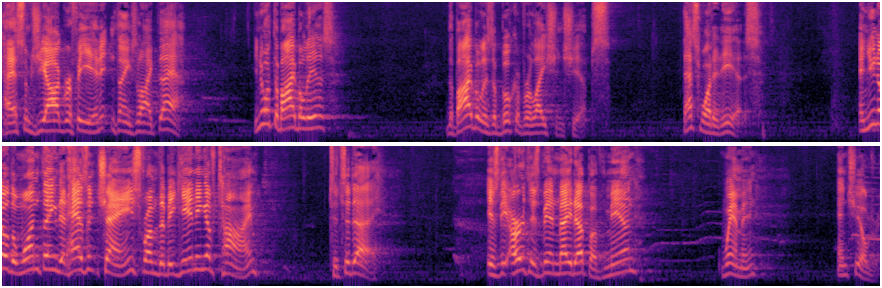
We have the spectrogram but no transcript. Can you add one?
has some geography in it and things like that. You know what the Bible is? The Bible is a book of relationships. That's what it is. And you know the one thing that hasn't changed from the beginning of time to today is the earth has been made up of men, women, and children.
